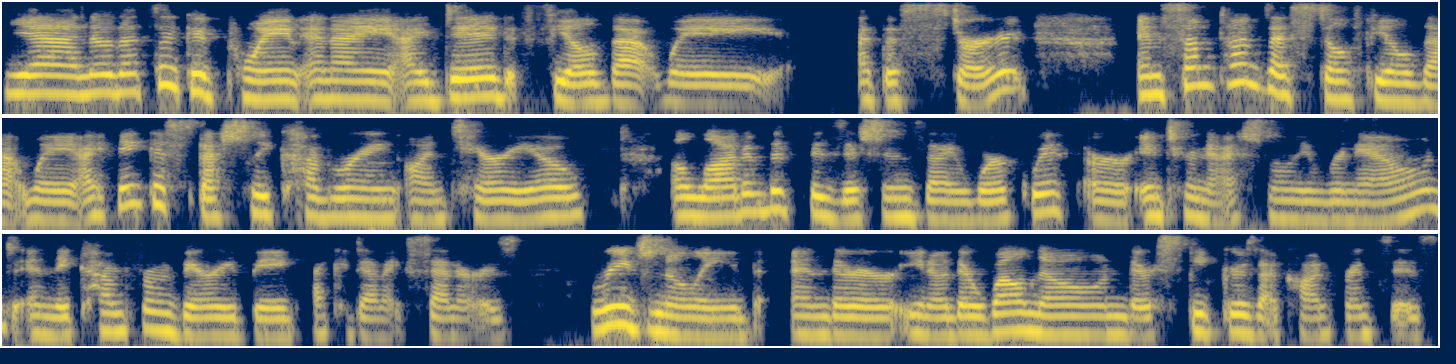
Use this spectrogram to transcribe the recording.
Yeah, no, that's a good. And I, I did feel that way at the start. And sometimes I still feel that way. I think, especially covering Ontario, a lot of the physicians that I work with are internationally renowned and they come from very big academic centers regionally and they're you know they're well known they're speakers at conferences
